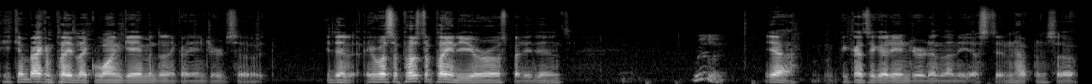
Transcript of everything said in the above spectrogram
He came back and played like one game, and then he got injured. So he didn't. He was supposed to play in the Euros, but he didn't. Really? Yeah, because he got injured, and then it just didn't happen. So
